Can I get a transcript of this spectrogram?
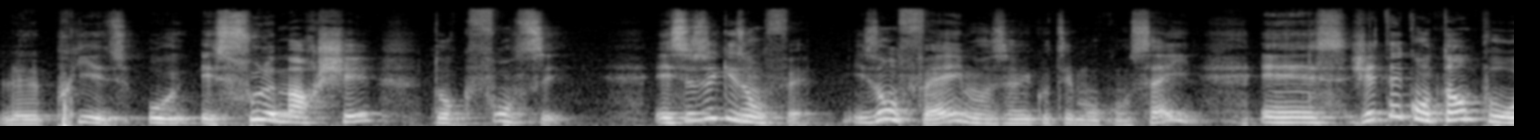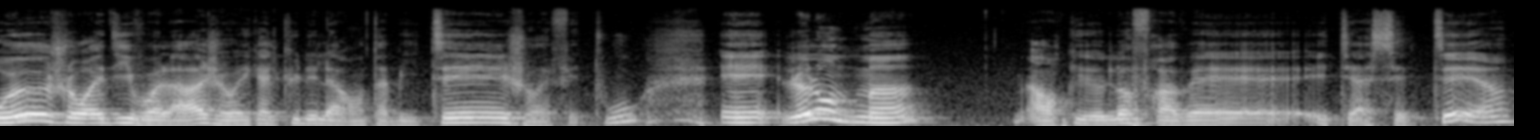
Le prix est sous le marché. Donc foncez. Et c'est ce qu'ils ont fait. Ils ont fait, ils m'ont écouté mon conseil. Et j'étais content pour eux. Je leur ai dit, voilà, j'aurais calculé la rentabilité, j'aurais fait tout. Et le lendemain, alors que l'offre avait été acceptée, hein,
